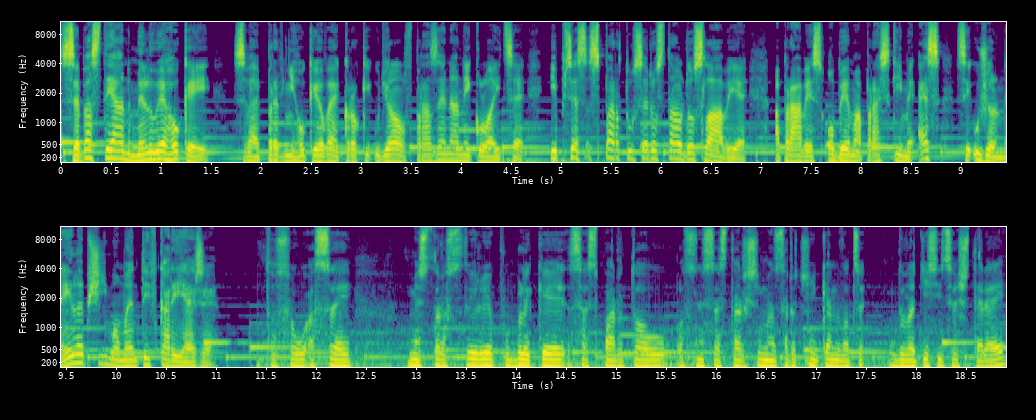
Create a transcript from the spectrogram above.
Sebastian miluje hokej. Své první hokejové kroky udělal v Praze na Nikolajce. I přes Spartu se dostal do Slávie a právě s oběma pražskými S si užil nejlepší momenty v kariéře. To jsou asi mistrovství republiky se Spartou, vlastně se starším s ročníkem 20, 2004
